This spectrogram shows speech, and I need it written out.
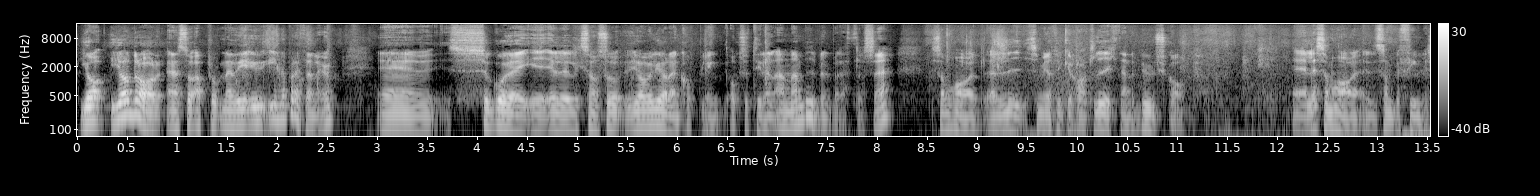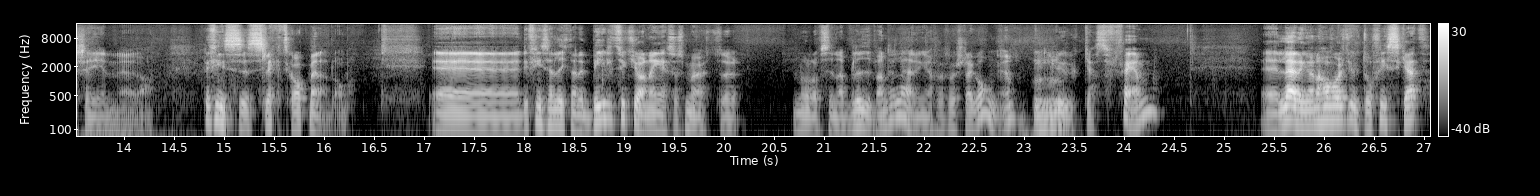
jag, jag drar, alltså, när vi är inne på detta nu, eh, så går jag i, eller liksom, så jag vill göra en koppling också till en annan bibelberättelse som, har ett, som jag tycker har ett liknande budskap. Eller som, har, som befinner sig i en, ja, det finns släktskap mellan dem. Eh, det finns en liknande bild tycker jag när Jesus möter några av sina blivande lärjungar för första gången. Mhm. I Lukas 5. Eh, lärjungarna har varit ute och fiskat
